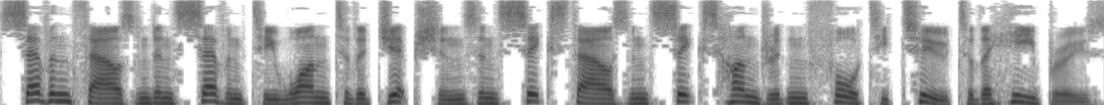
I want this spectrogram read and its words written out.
7071 to the Egyptians and 6642 to the Hebrews.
